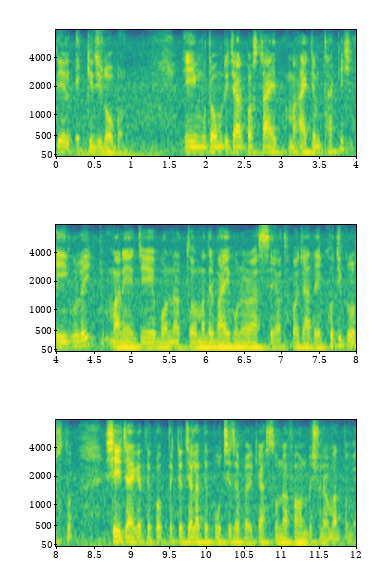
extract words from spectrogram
তেল, এক কেজি লবণ। এই মোটামুটি চার পাঁচটা আইটেম থাকে। এইগুলোই মানে যে বন্যার্থ আমাদের ভাই বোনেরা আছে অথবা যাদের ক্ষতিগ্রস্ত, সেই জায়গাতে প্রত্যেকটা জেলাতে পৌঁছে যাবে আর কি আসুনা ফাউন্ডেশনের মাধ্যমে।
